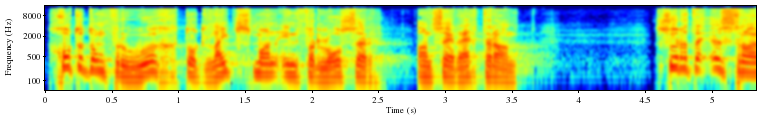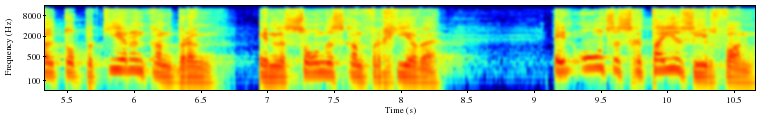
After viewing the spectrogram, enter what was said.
God het hom verhoog tot leidsman en verlosser aan sy regterhand sodat hy Israel tot bekering kan bring en hulle sondes kan vergewe. En ons is getuies hiervan.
